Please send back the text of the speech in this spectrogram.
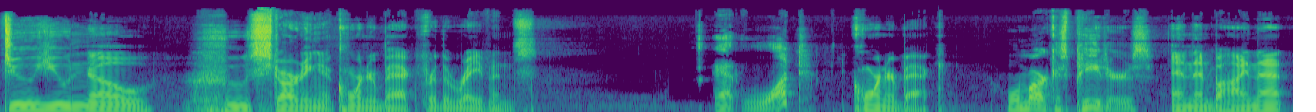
Do you know who's starting at cornerback for the Ravens? At what? Cornerback. Well, Marcus Peters. And then behind that,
